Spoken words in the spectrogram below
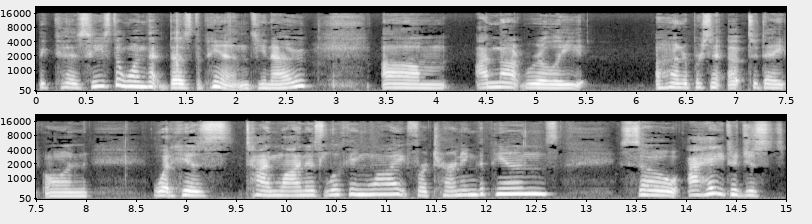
because he's the one that does the pins, you know? Um, I'm not really 100% up to date on what his timeline is looking like for turning the pins. So I hate to just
